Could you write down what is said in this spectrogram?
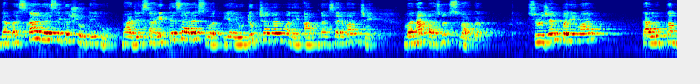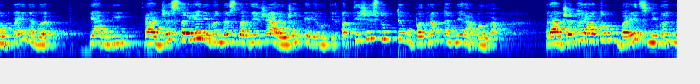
नमस्कार रसिक श्रोते हो. माझे साहित्य सारस्वत या युट्यूब चॅनलमध्ये आपणा सर्वांचे मनापासून स्वागत. सृजन परिवार तालुका मुक्ताईनगर यांनी राज्यस्तरीय निबंध स्पर्धेचे आयोजन केले होते. अतिशय स्तुत्य उपक्रम त्यांनी राबवला. राज्यभरातून बरेच निबंध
